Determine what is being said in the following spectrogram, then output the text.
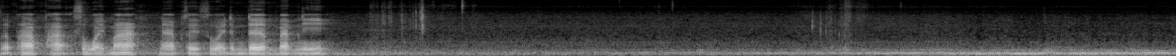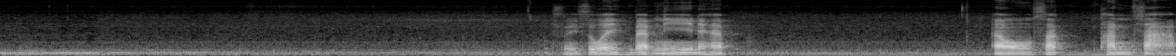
สภาพพระสวยมากนะครับ สวยๆเดิมๆแบบนี้ สวยๆแบบนี้นะครับ เอาสักพันสาม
